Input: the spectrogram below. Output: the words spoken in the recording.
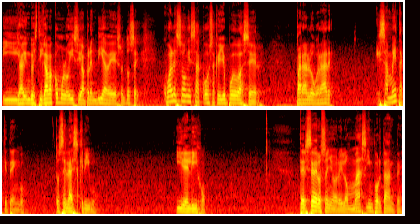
Y, investigaba cómo lo hizo y aprendía de eso. Entonces, ¿cuáles son esas cosas que yo puedo hacer para lograr esa meta que tengo? Entonces la escribo. Y elijo. Tercero, señores, y lo más importante,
